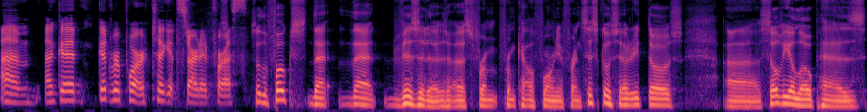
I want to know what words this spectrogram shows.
Um, a good good report to get started for us. So the folks that that visited us from from California, Francisco Cerritos, uh, Sylvia Lopez,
